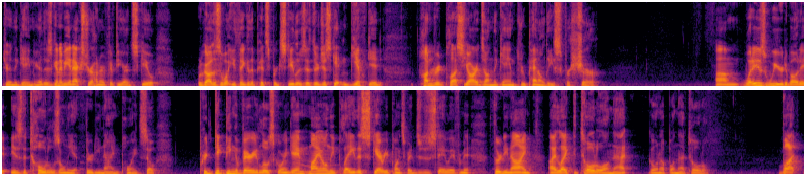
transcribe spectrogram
during the game here. There's going to be an extra 150 yard skew, regardless of what you think of the Pittsburgh Steelers, is they're just getting gifted 100 plus yards on the game through penalties for sure. Um, what is weird about it is the total's only at 39 points. So predicting a very low scoring game, my only play, this scary point spread, just stay away from it. 39, I like the total on that, going up on that total. But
